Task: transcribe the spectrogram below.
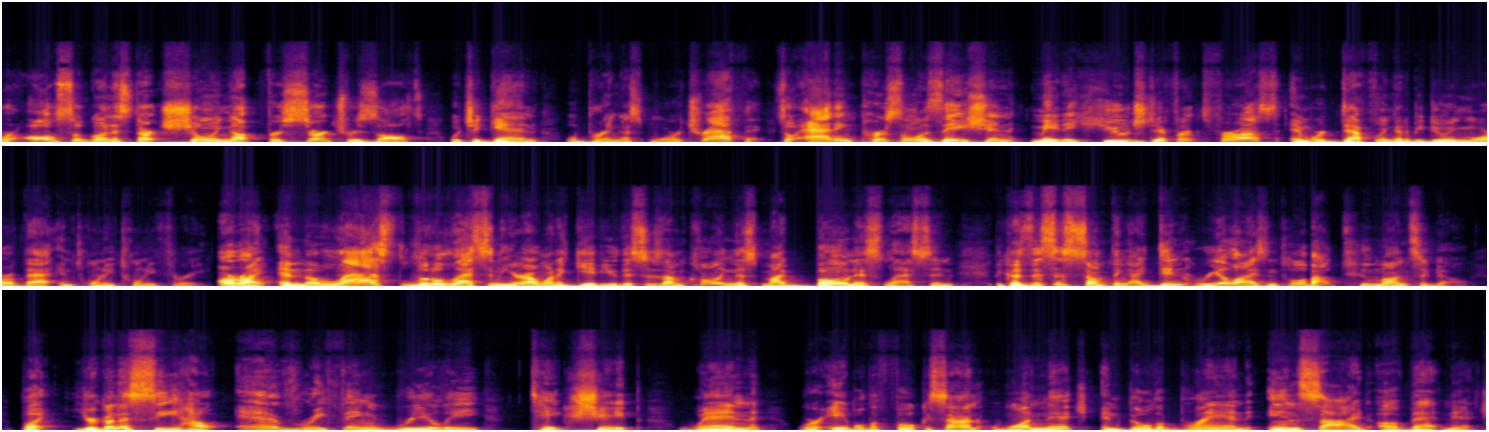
we're also going to start showing up for search results, which again will bring us more traffic. So adding personalization made a huge difference for us, and we're definitely going to be doing more of that in 2023. All right, and the last little lesson here I want to give you this is, I'm calling this my bonus lesson because this is something I didn't realize until about two months ago. But you're going to see how everything really takes shape when we're able to focus on one niche and build a brand inside of that niche.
